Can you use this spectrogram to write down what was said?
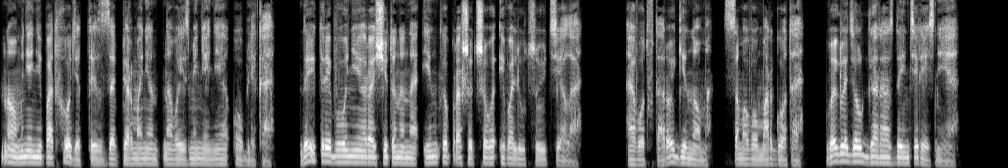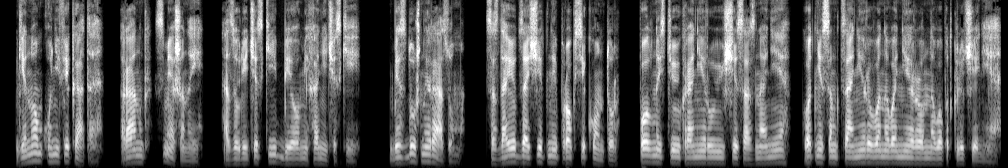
но мне не подходит из-за перманентного изменения облика. Да и требования рассчитаны на инка, прошедшего эволюцию тела. А вот второй геном самого Маргота выглядел гораздо интереснее. Геном унификата. Ранг смешанный. Азурический, биомеханический. Бездушный разум. Создает защитный прокси-контур, полностью экранирующий сознание от несанкционированного нейронного подключения,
